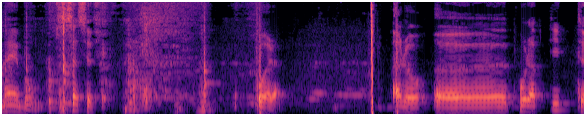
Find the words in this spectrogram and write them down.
mais bon, ça se fait. Voilà. Alors, euh, pour la petite,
